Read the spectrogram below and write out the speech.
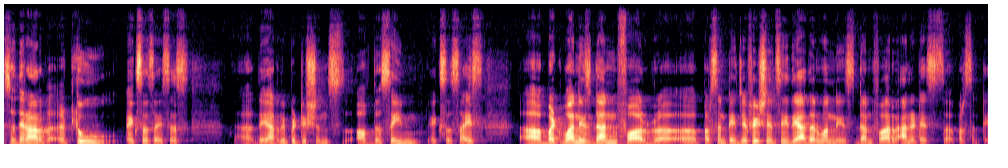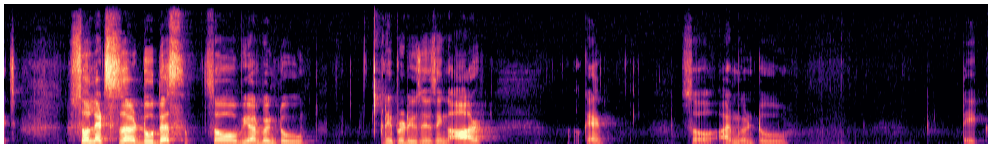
So, there are 2 exercises, they are repetitions of the same exercise uh, but one is done for uh, uh, percentage efficiency, the other one is done for anatase percentage. So, let us do this. So, we are going to reproduce using R. Okay. So, I am going to take.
